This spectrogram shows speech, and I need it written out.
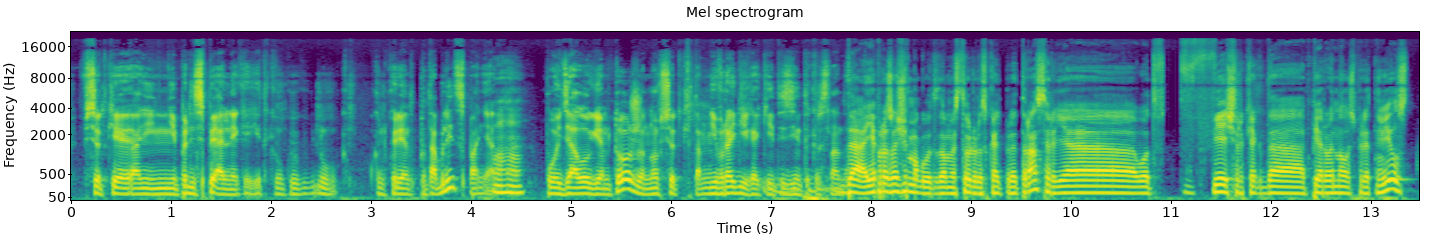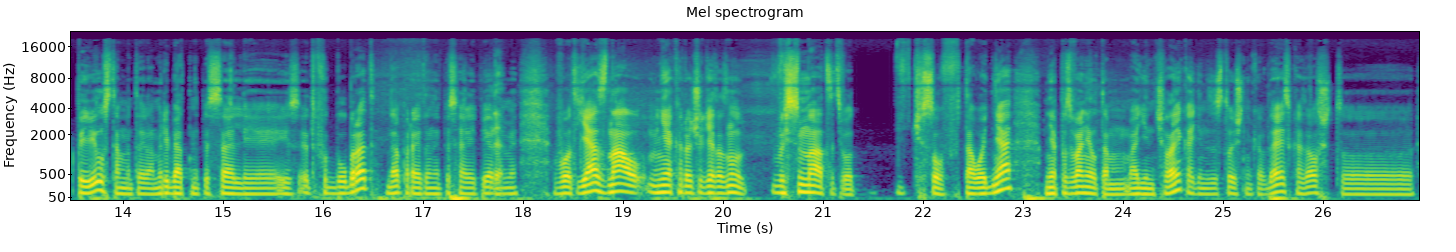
все-таки они не принципиальные какие-то ну, конкуренты по таблице, понятно. Мгм. По идеологиям тоже, но все-таки там не враги какие-то Зенит и Краснодар. Да, я просто вообще могу там историю рассказать про этот трансфер. Я вот в вечер, когда первая новость про это появилась, появилась, там это там ребята написали, из, это футбол брат, да, про это написали первыми. Вот я знал, мне, короче, где-то, ну, 18 вот часов того дня мне позвонил там один человек, один из источников, да, и сказал, что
